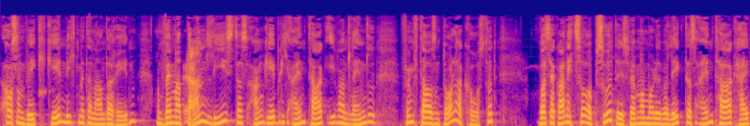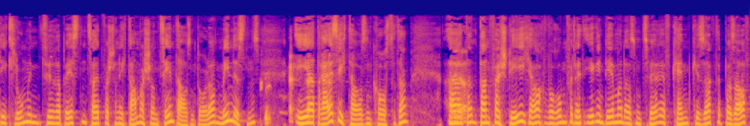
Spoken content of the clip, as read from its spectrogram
aus dem Weg gehen, nicht miteinander reden. Und wenn man ja. dann liest, dass angeblich ein Tag Ivan Lendl 5000 Dollar kostet, was ja gar nicht so absurd ist, wenn man mal überlegt, dass ein Tag Heidi Klum in ihrer besten Zeit wahrscheinlich damals schon 10.000 Dollar, mindestens, eher 30.000 kostet hat, äh, ja. dann, dann verstehe ich auch, warum vielleicht irgendjemand aus dem Zverev-Camp gesagt hat, pass auf,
